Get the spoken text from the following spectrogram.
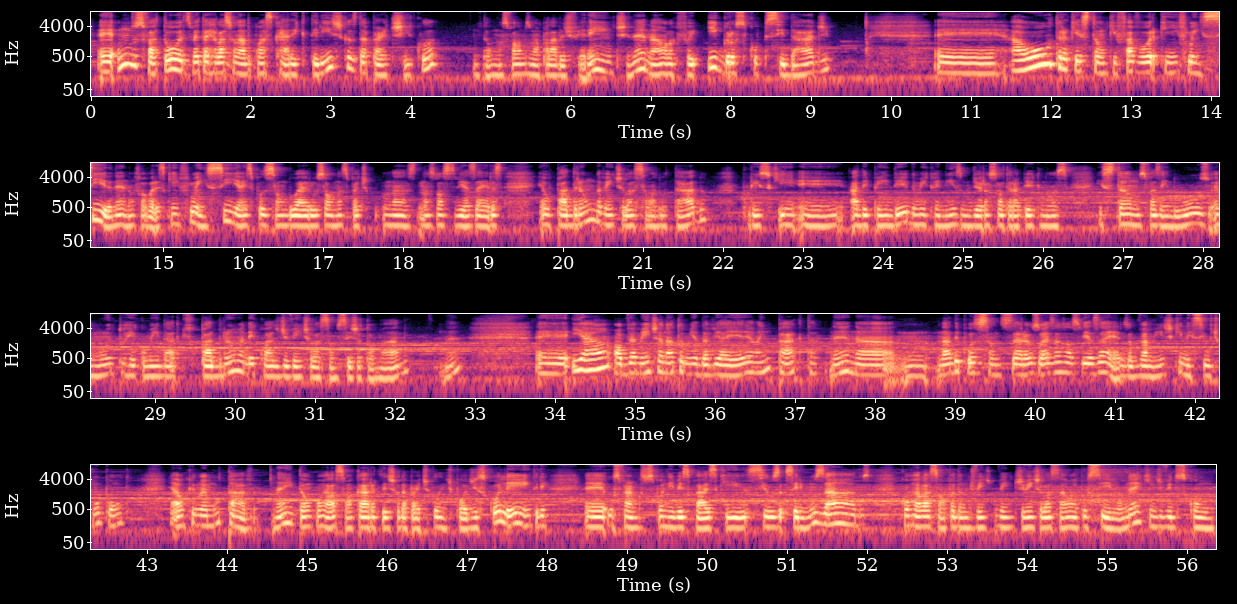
É, um dos fatores vai estar relacionado com as características da partícula. Então, nós falamos uma palavra diferente, né? Na aula que foi higroscopicidade. É, a outra questão que favor, que influencia, né, não favorece, que influencia a exposição do aerosol nas, nas, nas nossas vias aéreas é o padrão da ventilação adotado. Por isso que, é, a depender do mecanismo de aerossol terapia que nós estamos fazendo uso, é muito recomendado que o padrão adequado de ventilação seja tomado, né? É, e a, obviamente, a anatomia da via aérea ela impacta né, na, na deposição dos aerosóis nas nossas vias aéreas. Obviamente que nesse último ponto é algo que não é mutável. Né? Então, com relação à característica da partícula, a gente pode escolher entre é, os fármacos disponíveis quais que se usa, seriam usados. Com relação ao padrão de, de ventilação, é possível né, que indivíduos com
